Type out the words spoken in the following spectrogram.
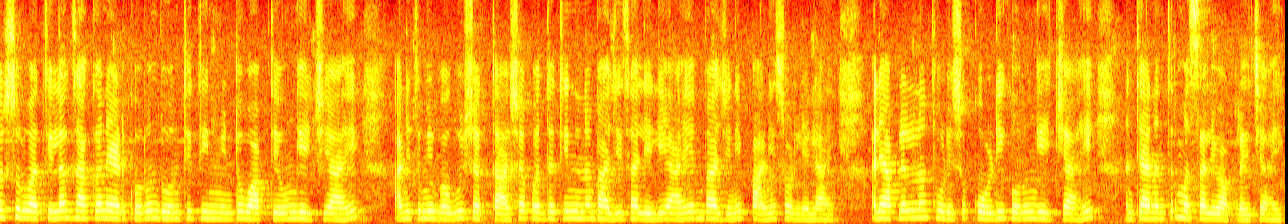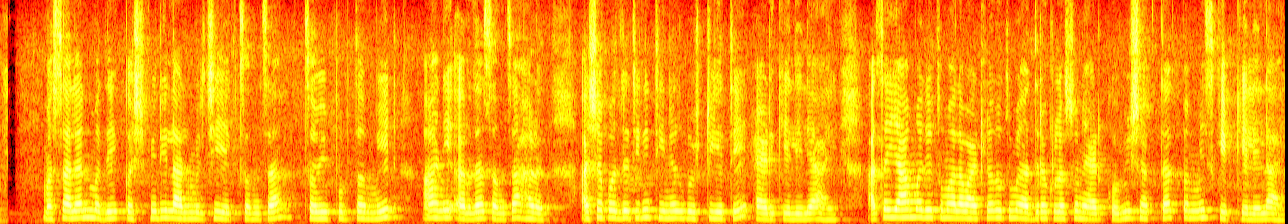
तर सुरुवातीला झाकण ॲड करून दोन ते तीन मिनटं वाफ देऊन घ्यायची आहे. आणि तुम्ही बघू शकता अशा पद्धतीने ना भाजी झालेली आहे आणि भाजीने पाणी सोडलेलं आहे. आणि आपल्याला ना थोडीसं कोरडी करून घ्यायची आहे आणि त्यानंतर मसाले वापरायचे आहे. मसाल्यांमध्ये कश्मीरी लाल मिरची एक चमचा चवीपुरतं मीठ आणि अर्धा चमचा हळद. अशा पद्धतीने तीनच गोष्टी येथे ॲड केलेल्या आहे आता यामध्ये तुम्हाला वाटलं तर तुम्ही अद्रक लसूण ॲड करू शकतात पण मी स्किप केलेलं आहे.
